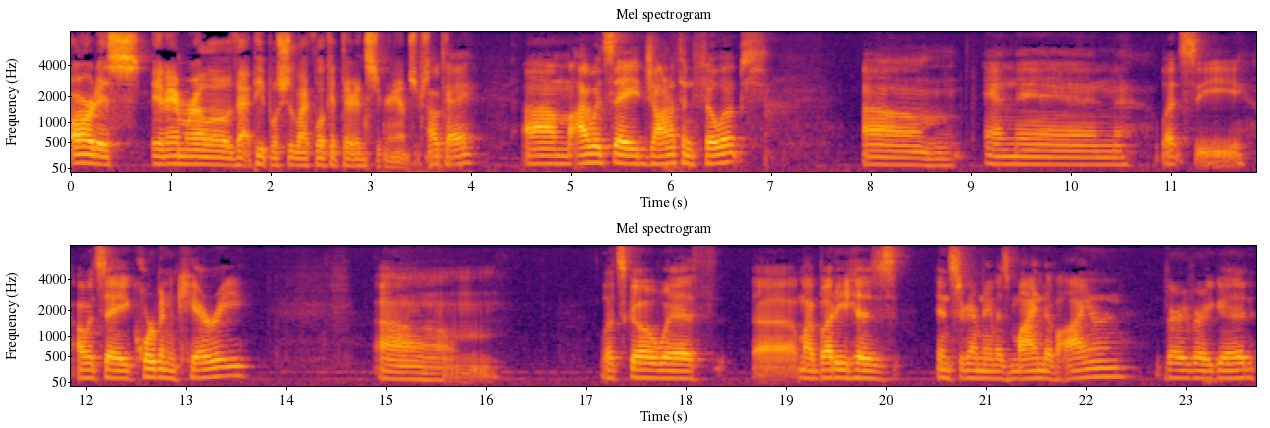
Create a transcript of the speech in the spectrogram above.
artists in Amarillo that people should like look at their Instagrams or something. okay. Um, I would say Jonathan Phillips. Um, and then let's see. I would say Corbin Carey. Um, let's go with uh, my buddy. His Instagram name is Mind of Iron. Very, very good.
